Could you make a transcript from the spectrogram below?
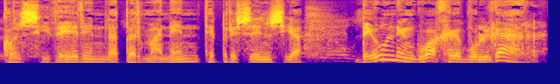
Consideren la permanente presencia de un lenguaje vulgar,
